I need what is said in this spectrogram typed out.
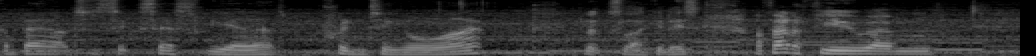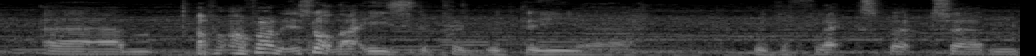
about to success. Yeah, that's printing all right. Looks like it is. I've had a few. Um, um, I, I find it's not that easy to print with the uh, with the flex, but um,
